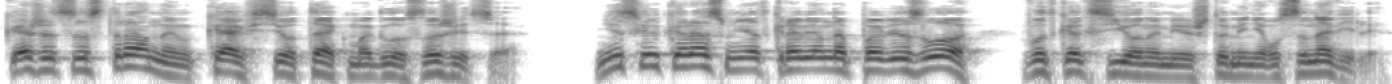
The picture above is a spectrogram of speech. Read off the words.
кажется странным, как все так могло сложиться. Несколько раз мне откровенно повезло, вот как с Йонами, что меня усыновили.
